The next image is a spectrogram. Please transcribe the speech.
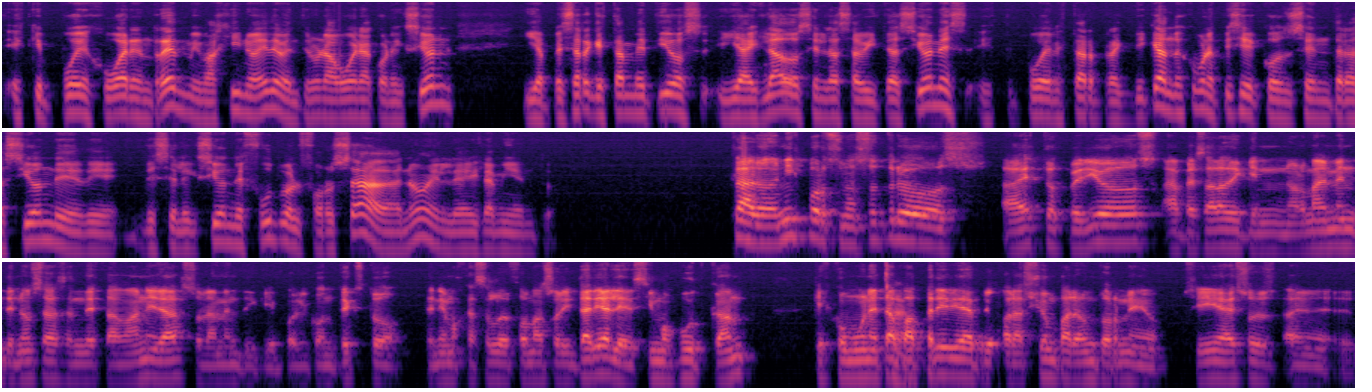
es, que pueden jugar en red, me imagino, ahí deben tener una buena conexión y a pesar de que están metidos y aislados en las habitaciones, este, pueden estar practicando. Es como una especie de concentración de, selección de fútbol forzada, ¿no? En el aislamiento. Claro, en esports nosotros a estos periodos, a pesar de que normalmente no se hacen de esta manera, solamente que por el contexto tenemos que hacerlo de forma solitaria, le decimos bootcamp, que es como una etapa previa de preparación para un torneo. ¿sí? A eso eh,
